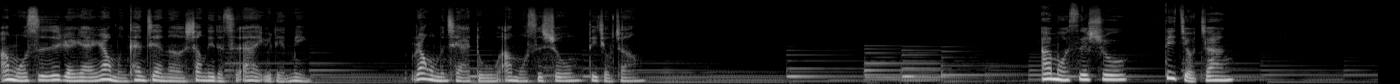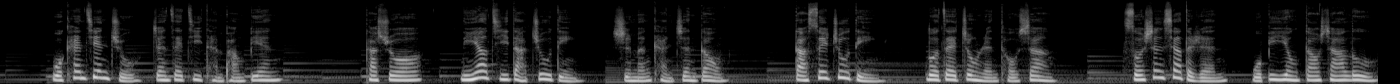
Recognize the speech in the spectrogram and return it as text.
阿摩斯仍然让我们看见了上帝的慈爱与怜悯。让我们起来读阿摩斯书第九章。阿摩斯书第九章，我看见主站在祭坛旁边，他说：“你要击打柱顶，使门槛震动，打碎柱顶，落在众人头上。所剩下的人，我必用刀杀戮，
